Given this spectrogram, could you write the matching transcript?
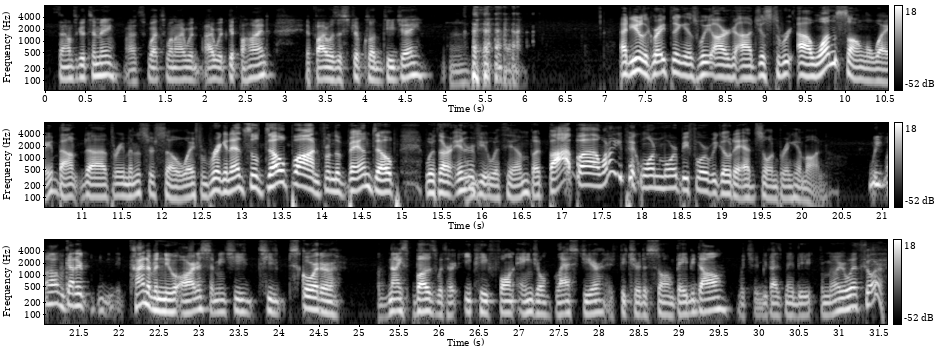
sounds good to me. That's what's one I would I would get behind if I was a strip club DJ. Uh, and you know the great thing is we are uh, just three, one song away, about three minutes or so away from bringing Edsel Dope on from the band Dope with our interview with him. But Bob, why don't you pick one more before we go to Edsel and bring him on? we well, we've got a kind of a new artist. I mean, she she scored a, a, nice buzz with her EP "Fallen Angel" last year. It featured a song "Baby Doll," which you guys may be familiar with. Sure,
